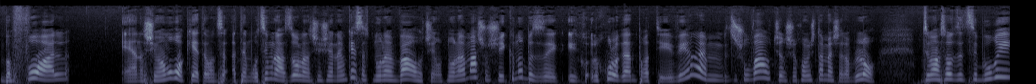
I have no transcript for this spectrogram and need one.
בפועל, אנשים אמרו, אוקיי, אתם, אתם רוצים לעזור לאנשים שאין להם כסף, תנו להם ואוצ'ר, תנו להם משהו, שיקנו בזה, ילכו לגן פרטי, ויהיה להם איזשהו ואוצ'ר שיכולים להשתמש עליו. לא. רוצים לעשות את זה ציבורי,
